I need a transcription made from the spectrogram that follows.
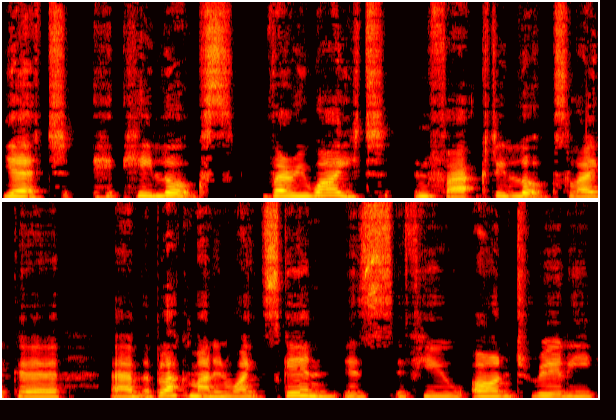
yet he looks very white. In fact, he looks like a um, a black man in white skin is if you aren't really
